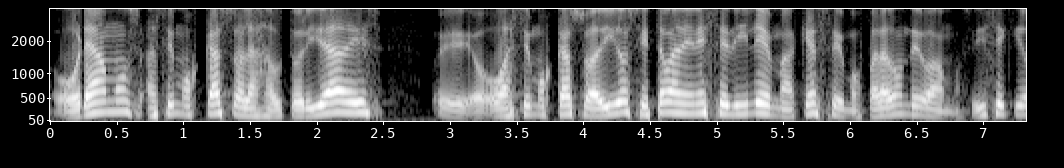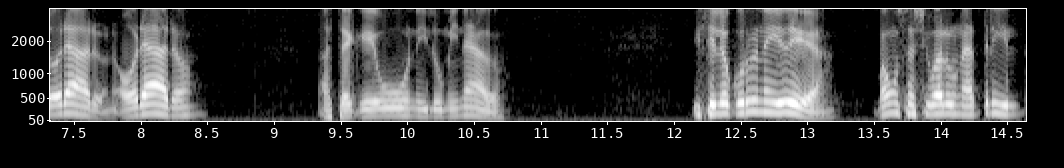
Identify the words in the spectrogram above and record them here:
oramos, hacemos caso a las autoridades eh, o hacemos caso a Dios y estaban en ese dilema, ¿qué hacemos? ¿Para dónde vamos? Y dice que oraron, oraron hasta que hubo un iluminado. Y se le ocurrió una idea, vamos a llevar un atril,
